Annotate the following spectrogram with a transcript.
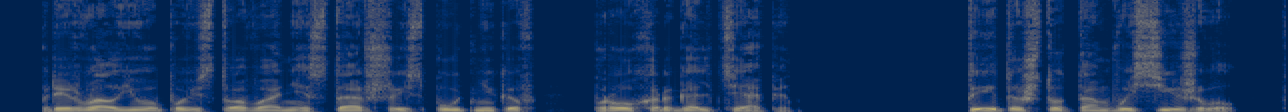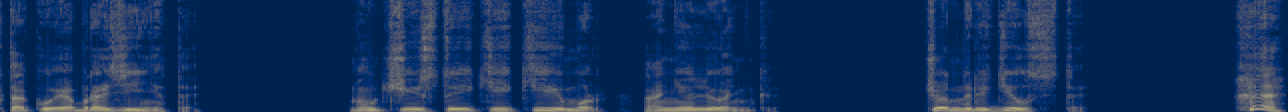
— прервал его повествование старший из спутников Прохор Гальтяпин. «Ты-то что там высиживал в такой образине-то? Ну, чистый кикимор, а не Ленька. Че нарядился-то?» «Ха!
